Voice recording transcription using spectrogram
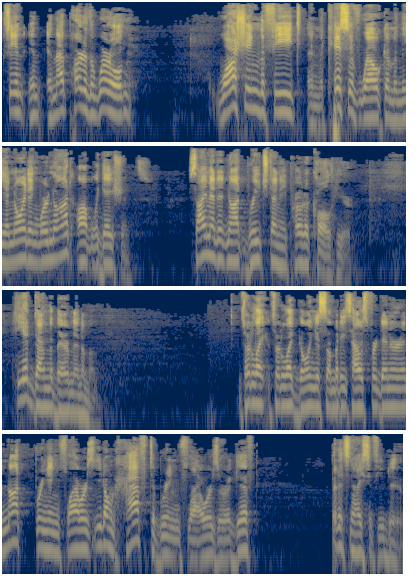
See, in, in, in, that part of the world, washing the feet and the kiss of welcome and the anointing were not obligations. Simon had not breached any protocol here. He had done the bare minimum. Sort of like sort of like going to somebody's house for dinner and not bringing flowers. You don't have to bring flowers or a gift, but it's nice if you do.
